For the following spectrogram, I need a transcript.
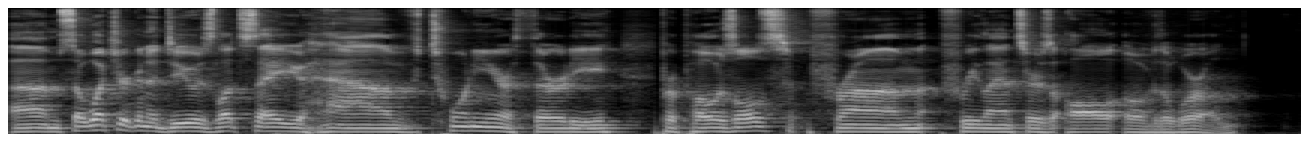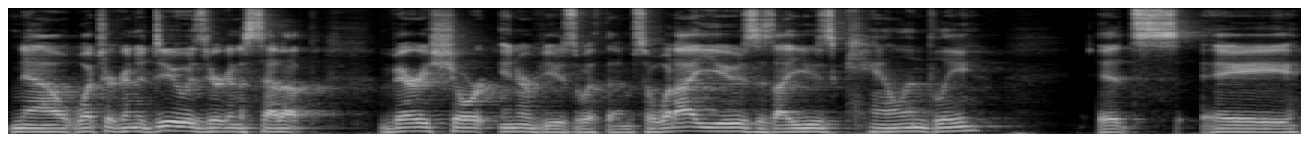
um, so, what you're going to do is let's say you have 20 or 30 proposals from freelancers all over the world. Now, what you're going to do is you're going to set up very short interviews with them. So what I use is I use Calendly. It's a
